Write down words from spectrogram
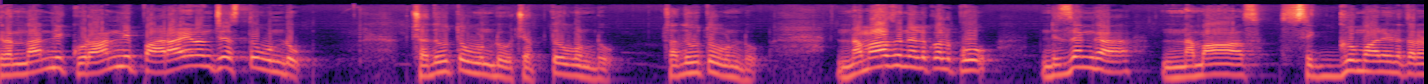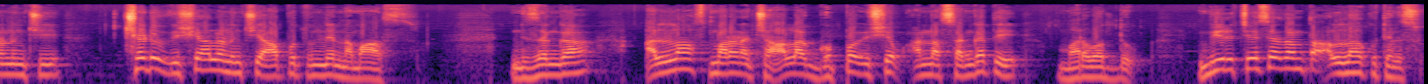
గ్రంథాన్ని కురాన్ని పారాయణం చేస్తూ ఉండు చదువుతూ ఉండు చెప్తూ ఉండు చదువుతూ ఉండు. నమాజు నెలకొల్పు నిజంగా నమాజ్ సిగ్గుమాలినతనం నుంచి చెడు విషయాల నుంచి ఆపుతుంది నమాజ్. నిజంగా అల్లా స్మరణ చాలా గొప్ప విషయం అన్న సంగతి మరవద్దు. మీరు చేసేదంతా అల్లాహకు తెలుసు.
